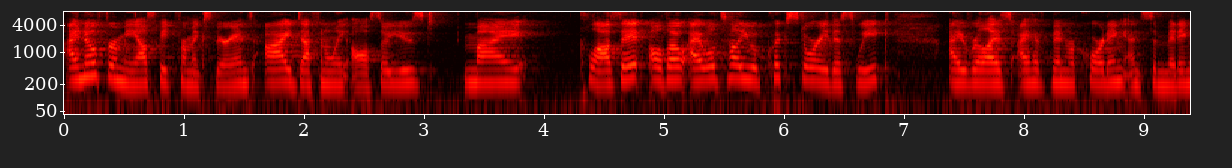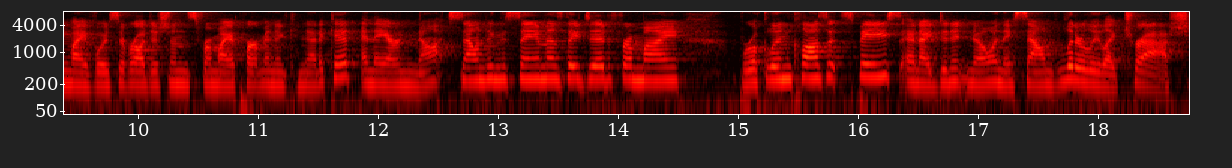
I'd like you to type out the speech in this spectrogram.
I know for me, I'll speak from experience. I definitely also used my closet, although I will tell you a quick story this week. I realized I have been recording and submitting my voiceover auditions from my apartment in Connecticut, and they are not sounding the same as they did from my Brooklyn closet space and I didn't know and they sound literally like trash.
